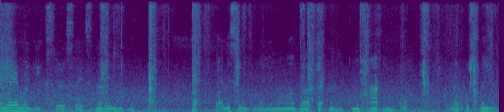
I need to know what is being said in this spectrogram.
Mamaya mag-exercise na rin ako. Paalisin ko lang yung mga bata na kumakain ko. Tapos na yun.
